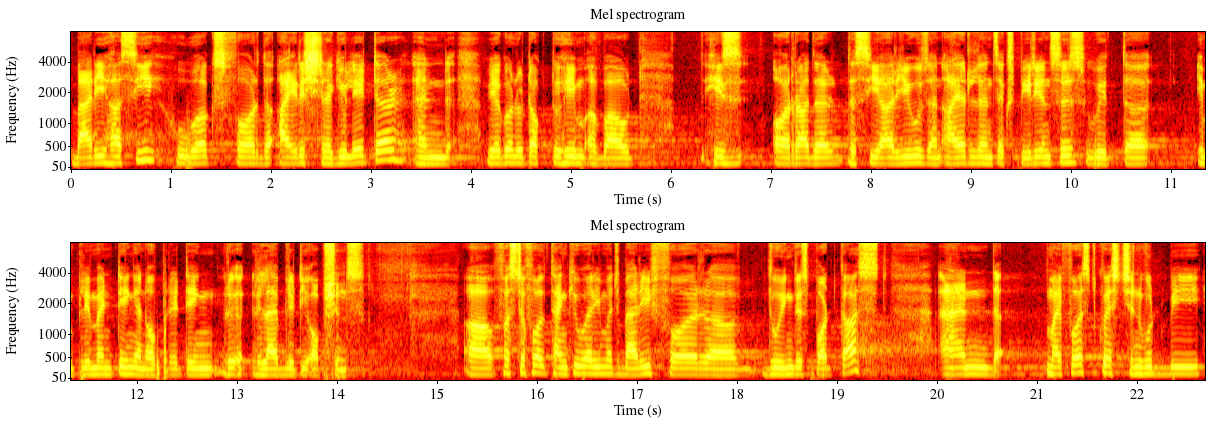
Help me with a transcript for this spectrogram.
Barry Hussey, who works for the Irish regulator, and we are going to talk to him about his, or rather, the CRU's and Ireland's experiences with uh, implementing and operating re- reliability options. Uh, first of all, thank you very much, Barry, for uh, doing this podcast. And my first question would be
